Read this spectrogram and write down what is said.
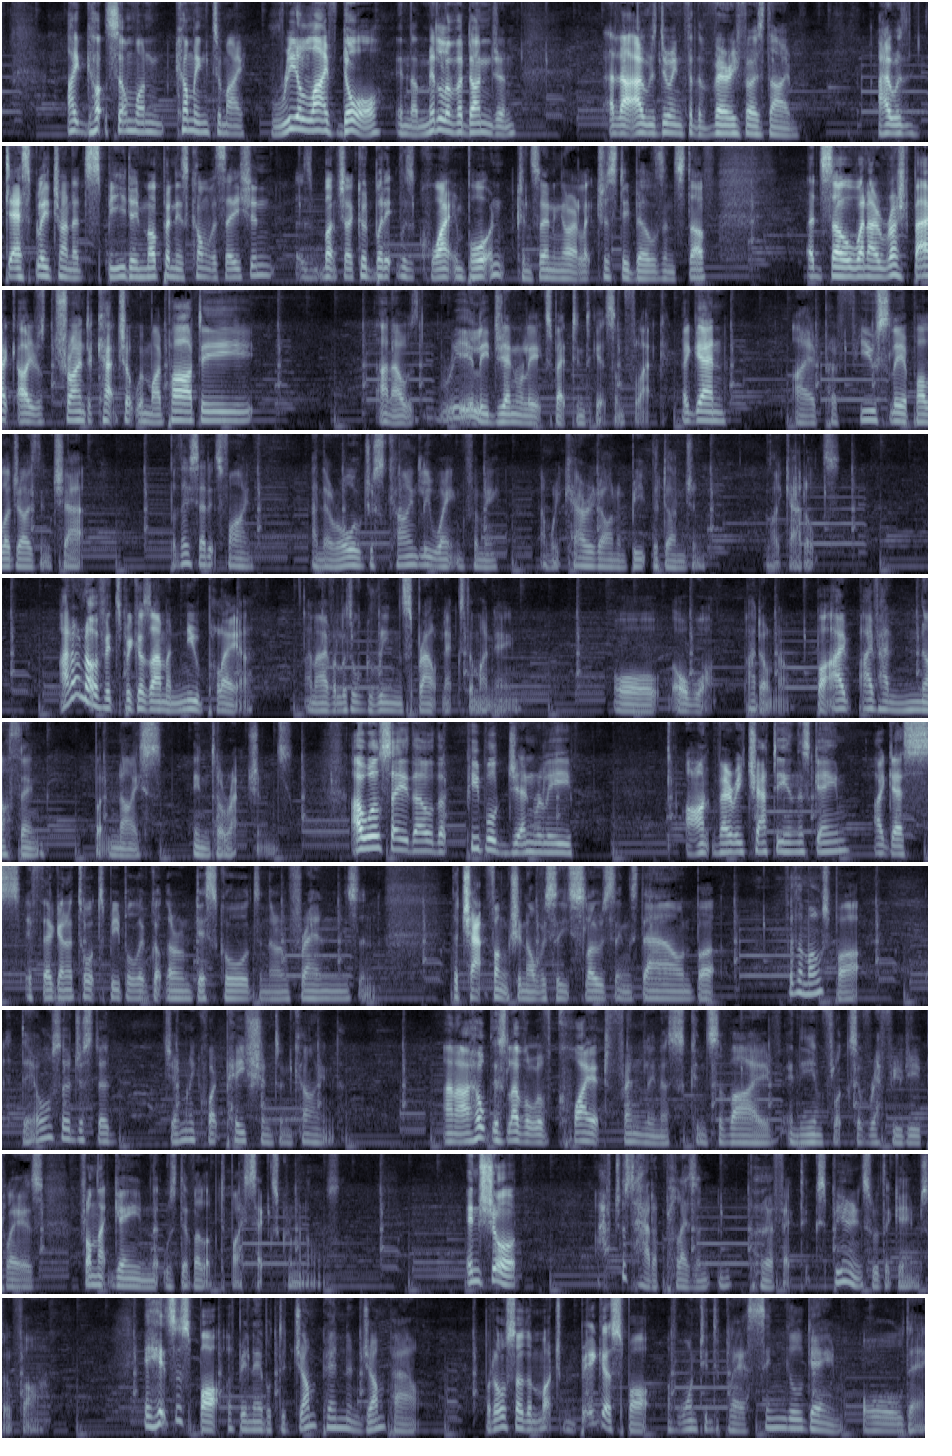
I got someone coming to my real life door in the middle of a dungeon that I was doing for the very first time. I was desperately trying to speed him up in his conversation as much as I could, but it was quite important concerning our electricity bills and stuff. And so when I rushed back, I was trying to catch up with my party, and I was really generally expecting to get some flack. Again, I profusely apologized in chat, but they said it's fine, and they're all just kindly waiting for me, and we carried on and beat the dungeon like adults. I don't know if it's because I'm a new player and I have a little green sprout next to my name or or what. I don't know. But I've I've had nothing but nice interactions. I will say though that people generally aren't very chatty in this game. I guess if they're going to talk to people, they've got their own discords and their own friends, and the chat function obviously slows things down. But for the most part, they're also just a generally quite patient and kind. And I hope this level of quiet friendliness can survive in the influx of refugee players from that game that was developed by sex criminals. In short, I've just had a pleasant and perfect experience with the game so far. It hits a spot of being able to jump in and jump out, but also the much bigger spot of wanting to play a single game all day.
